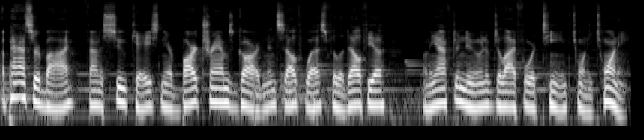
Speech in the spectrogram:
a passerby found a suitcase near Bartram's Garden in southwest Philadelphia on the afternoon of July 14, 2020.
